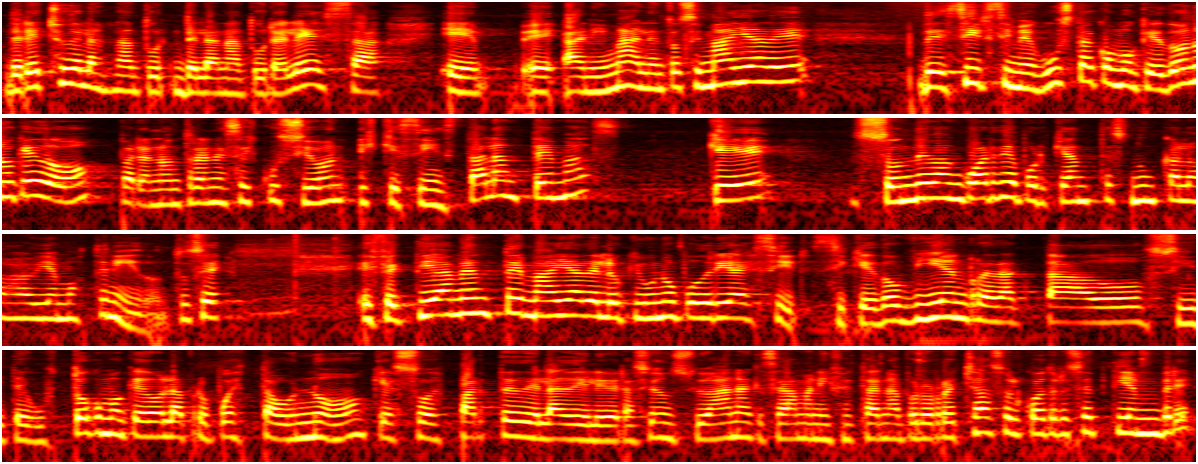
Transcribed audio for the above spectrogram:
derechos de, la naturaleza, eh, eh, animal. Entonces, más allá de decir si me gusta cómo quedó o no quedó, para no entrar en esa discusión, es que se instalan temas que son de vanguardia porque antes nunca los habíamos tenido. Entonces, efectivamente, más allá de lo que uno podría decir, si quedó bien redactado, si te gustó cómo quedó la propuesta o no, que eso es parte de la deliberación ciudadana que se va a manifestar en apro rechazo el 4 de septiembre,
